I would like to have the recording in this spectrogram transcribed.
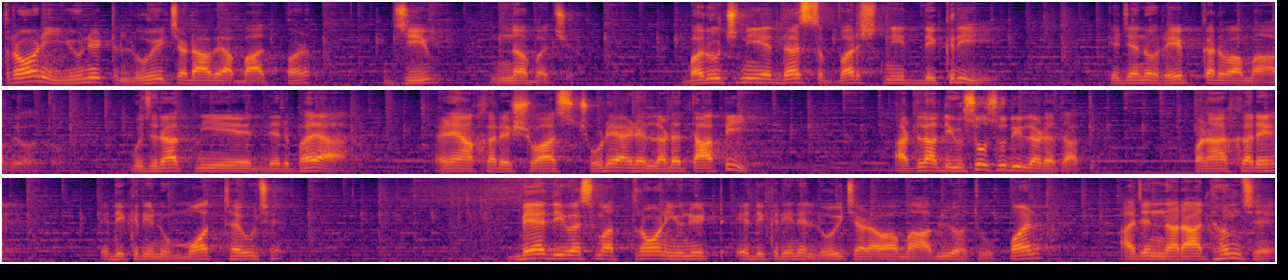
ત્રણ યુનિટ લોહી ચડાવ્યા બાદ પણ જીવ ન બચ્યો ભરૂચની એ દસ વર્ષની દીકરી કે જેનો રેપ કરવામાં આવ્યો હતો ગુજરાતની એ નિર્ભયા એણે આખરે શ્વાસ છોડ્યા, એણે લડત આપી. આટલા દિવસો સુધી લડત આપી. પણ આખરે એ દીકરીનું મોત થયું છે. બે દિવસમાં ત્રણ યુનિટ એ દીકરીને લોહી ચડાવવામાં આવ્યું હતું. પણ આજે નરાધમ છે.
